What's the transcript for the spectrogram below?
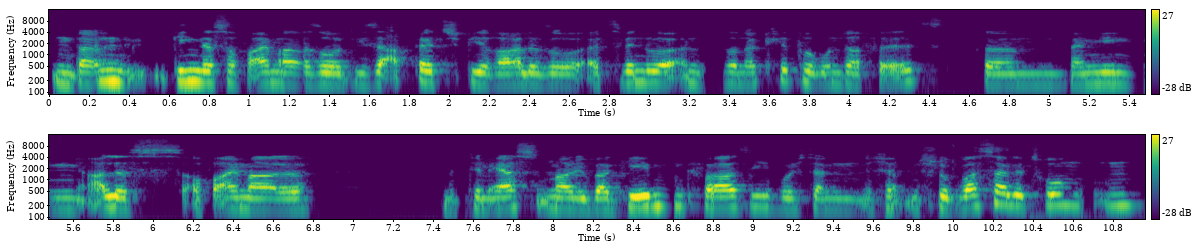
Und dann ging das auf einmal so, diese Abwärtsspirale, so als wenn du an so einer Klippe runterfällst. Ähm, dann ging alles auf einmal mit dem ersten Mal übergeben quasi, wo ich dann, ich habe einen Schluck Wasser getrunken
